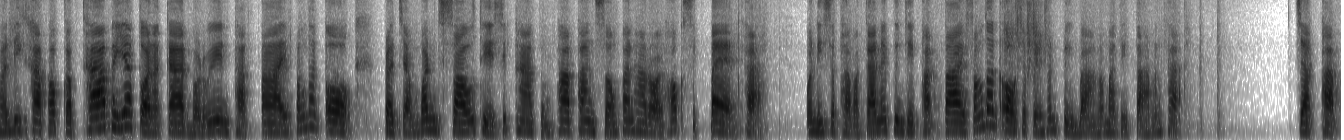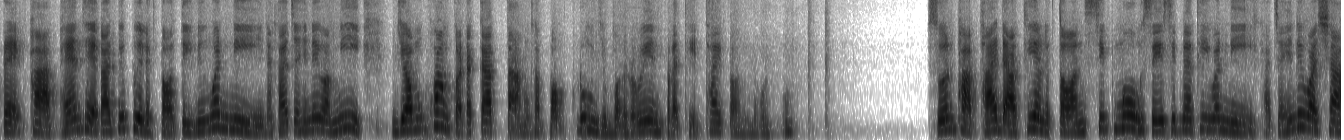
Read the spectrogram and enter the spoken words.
สวัสดีค่ะพบกับค่าพยากรณ์อากาศบริเวณภาคใต้ฝั่งตะวันออก ประจำวันเสาร์ที่ 15 กุมภาพันธ์ 2568 ค่ะ วันนี้สภาพอากาศในพื้นที่ภาคใต้ฝั่งตะวันออกจะเป็นฝนปือบางเรามาติดตามมันค่ะ จากภาพแปลกภาพแผนเทกาศพื้นพื้นหลักต่อตีนึงวันนี้นะคะ จะเห็นได้ว่ามีย่อมความกดอากาศต่ำกับปกคลุมอยู่บริเวณประเทศไทยตอนบน ส่วนภาพท้ายดาวเทียมตอน 10โมง40นาทีวันนี้ค่ะ จะเห็นได้ว่าเช้า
